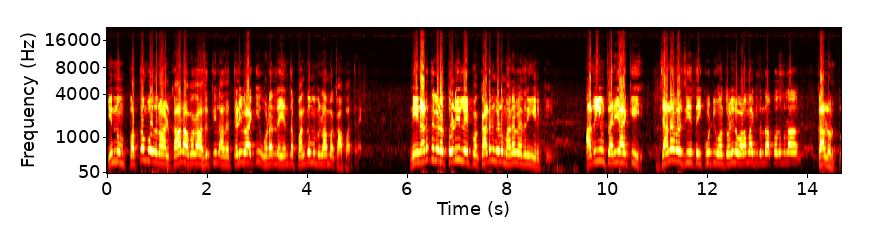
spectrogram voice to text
இன்னும் பத்தொன்பது நாள் கால அவகாசத்தில் அதை தெளிவாக்கி உடலில் எந்த பங்கமும் இல்லாமல் காப்பாற்றுறேன் நீ நடத்துகிற தொழிலில் இப்போ கடன்களும் மனவேதனையும் இருக்குது அதையும் சரியாக்கி ஜனவசியத்தை கூட்டி உன் தொழிலை வளமாக்கி தந்தால் போதும்லாம் கால் விட்டு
